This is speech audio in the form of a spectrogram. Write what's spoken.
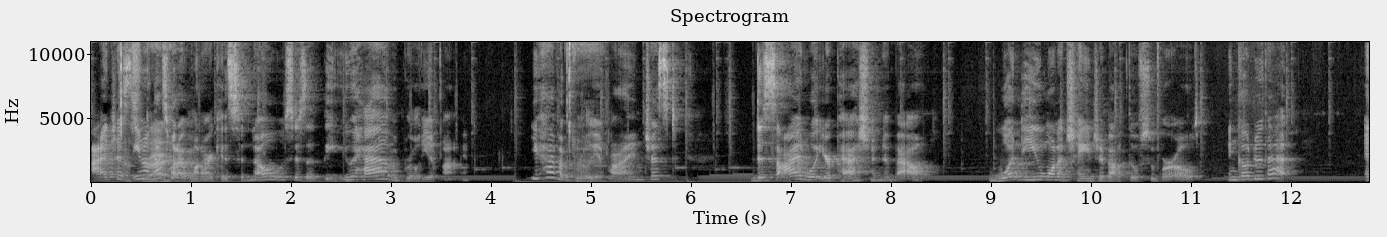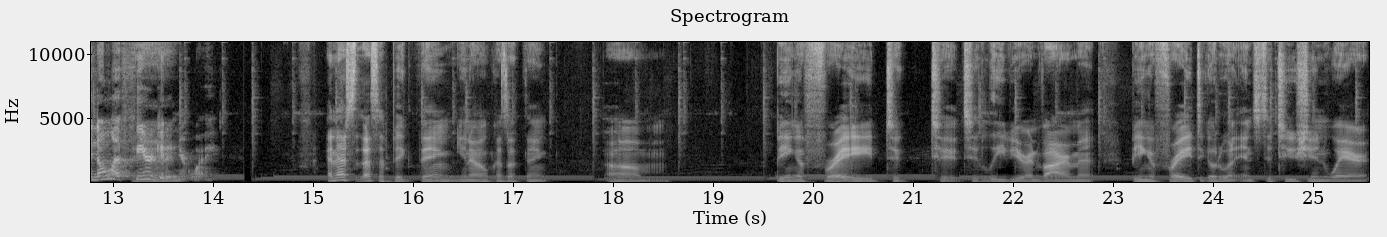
I just, that's you know, right. that's what I want our kids to know is just that you have a brilliant mind. You have a brilliant mind. Just decide what you're passionate about. What do you want to change about this world? And go do that. And don't let fear get in your way and that's that's a big thing, you know, because I think um, being afraid to to to leave your environment, being afraid to go to an institution where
